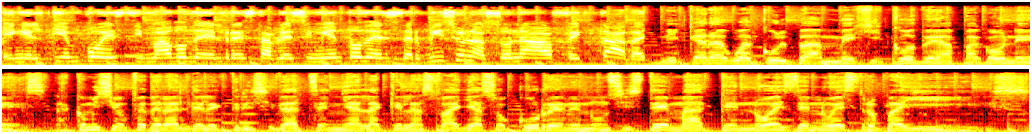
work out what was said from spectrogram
en el tiempo estimado del restablecimiento del servicio en la zona afectada. Nicaragua culpa a México de apagones. La Comisión Federal de Electricidad señala que las fallas ocurren en un sistema que no es de nuestro país.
